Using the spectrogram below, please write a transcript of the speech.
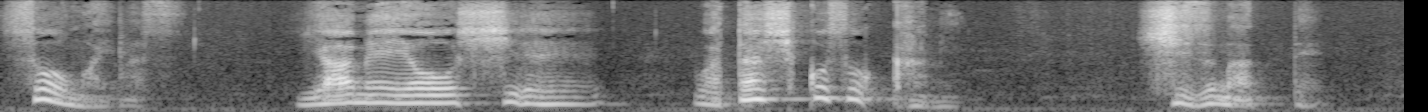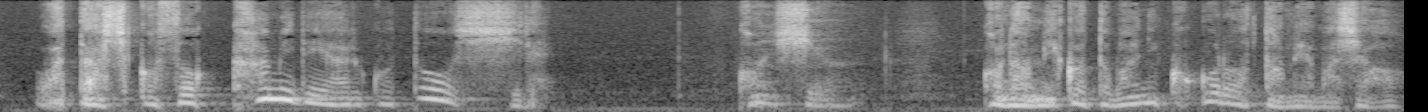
そう思います。やめよう知れ私こそ神。静まって私こそ神であることを知れ。今週この御言葉に心を留めましょ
